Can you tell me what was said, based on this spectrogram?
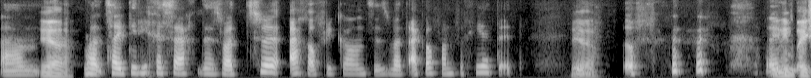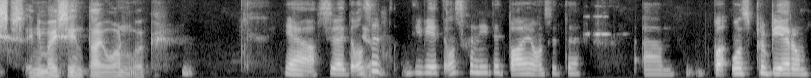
Um Ja, want sy het hierdie gesegdes wat so reg Afrikaans is wat ek al van vergeet het. ja. Of En die meisie en die meisie in Taiwan ook. ja, so ons Ja. het jy weet ons geniet dit baie. Ons het 'n um ba- ons probeer om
